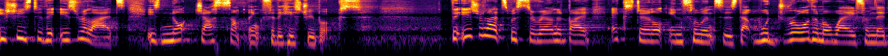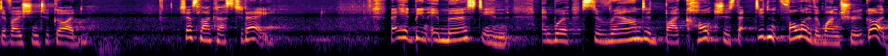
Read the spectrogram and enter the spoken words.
issues to the Israelites is not just something for the history books. The Israelites were surrounded by external influences that would draw them away from their devotion to God, just like us today. They had been immersed in and were surrounded by cultures that didn't follow the one true God,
